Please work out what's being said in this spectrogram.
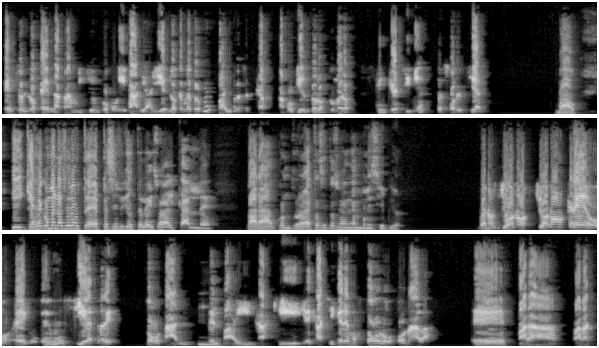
Eso es lo que es la transmisión comunitaria y es lo que me preocupa y por eso es que estamos viendo los números en crecimiento exponencial. Wow. ¿Y qué recomendaciones usted, específicas usted le hizo al alcalde para controlar esta situación en el municipio? Bueno, yo no, yo no creo en, en un cierre total del país. Aquí, aquí queremos todo o nada. Eh, para, para,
